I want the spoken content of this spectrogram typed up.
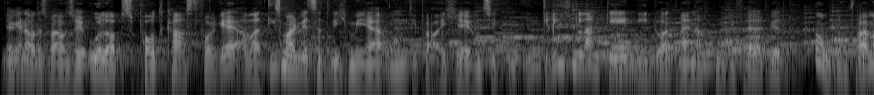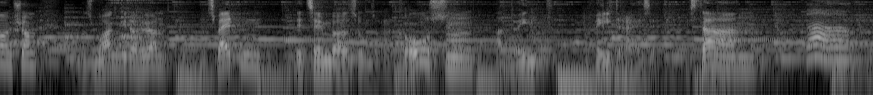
Ja, genau, das war unsere Urlaubspodcast-Folge. Aber diesmal wird es natürlich mehr um die Bräuche und Sitten in Griechenland gehen, wie dort Weihnachten gefeiert wird. Und dann freuen wir uns schon, wenn wir uns morgen wieder hören, am 2. Dezember zu unserer großen Advent-Weltreise. Bis dann! Bye.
